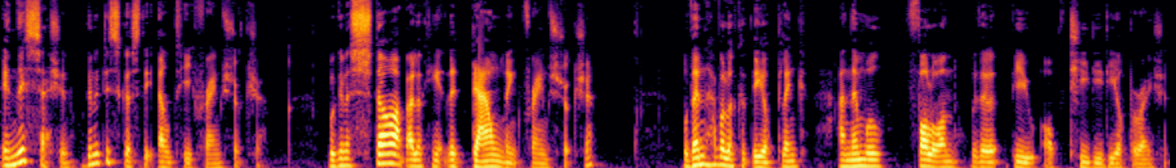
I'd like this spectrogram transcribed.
In this session, we're going to discuss the LTE frame structure. We're going to start by looking at the downlink frame structure. We'll then have a look at the uplink and then we'll follow on with a view of TDD operation.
